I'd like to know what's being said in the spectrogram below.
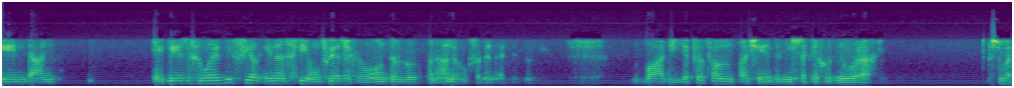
En dan ek besig gewoon nie veel energie om sig rond te loop en ander oefeninge te doen nie. Waar die heupe van pasiënte nie sulke goed nodig het. So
